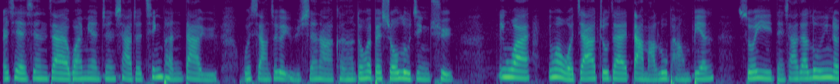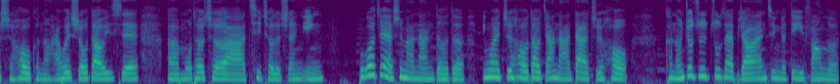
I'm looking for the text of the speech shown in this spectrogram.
而且现在外面正下着倾盆大雨，我想这个雨声啊，可能都会被收录进去。另外，因为我家住在大马路旁边，所以等下在录音的时候，可能还会收到一些呃摩托车啊、汽车的声音。不过这也是蛮难得的，因为之后到加拿大之后。可能就是住在比较安静的地方了，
